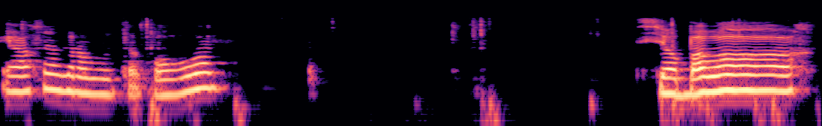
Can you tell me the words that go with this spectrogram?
Ясно зроблю такого. Все, бабах.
